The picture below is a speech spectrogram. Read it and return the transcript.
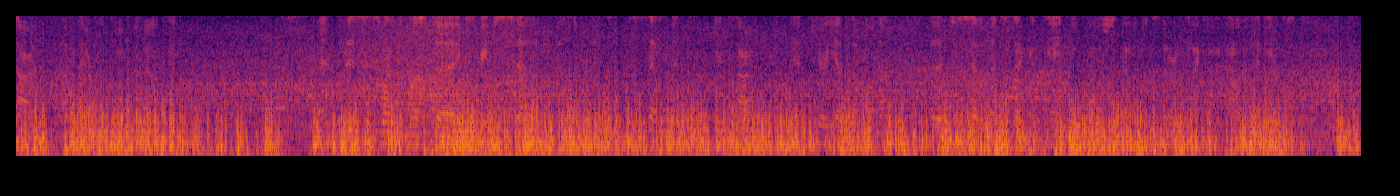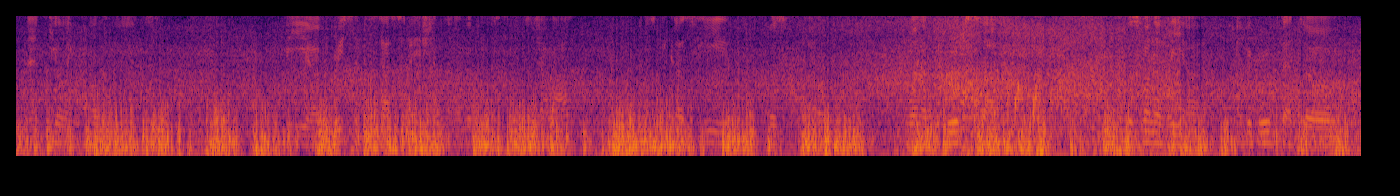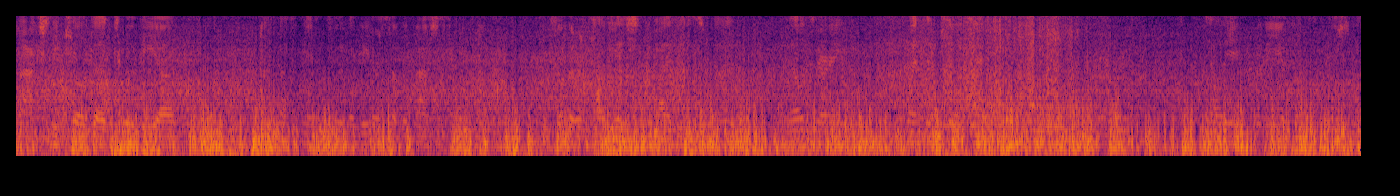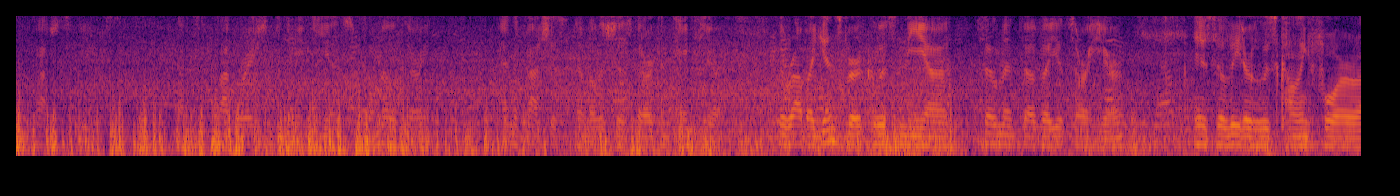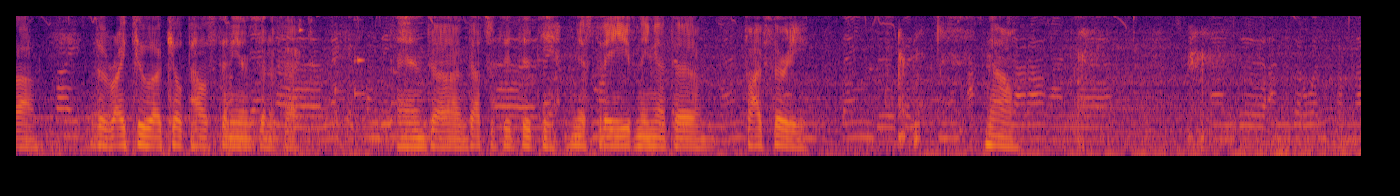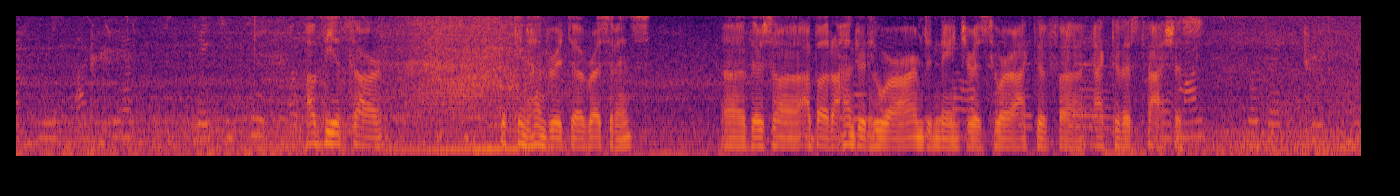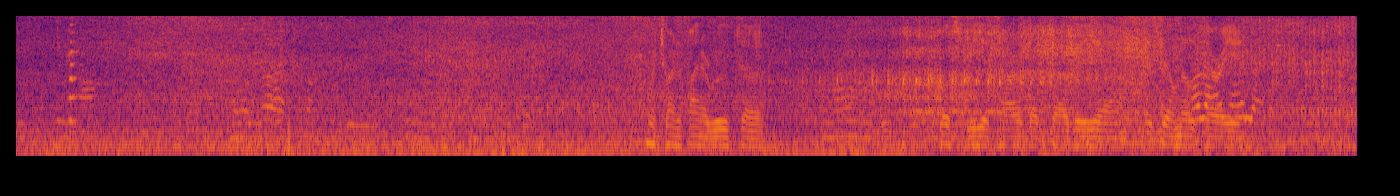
are up there on top of the mountain. And this is one of the most uh, extremist uh, settlements. The settlement Yitzhar and Kiryat Amona are the two settlements that contain the most settlements that are attacking the Palestinians and killing Palestinians. The uh, recent assassination of the Palestinian Jalal was because he uh, uh, was one of the groups, was one of the group that uh, actually killed two of the uh, assassinated two of the leaders of the fascist movement. And so the retaliation by the Israeli military went and killed to retaliate for the assassination of the fascist leaders. That's a collaboration between the Israel military and the fascist militias that are contained here. The Rabbi Ginsburg, who is in the uh, settlement of uh, Yitzhar here, is the leader who's calling for uh, the right to uh, kill Palestinians in effect. And uh, that's what they did yesterday evening at uh, 5.30. Now. Of the Yitzhar, 1,500 uh, residents, uh, there's about 100 who are armed and dangerous, who are active activist fascists. We're trying to find a route uh, close to the Yitzhar, but uh, the uh, Israel military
